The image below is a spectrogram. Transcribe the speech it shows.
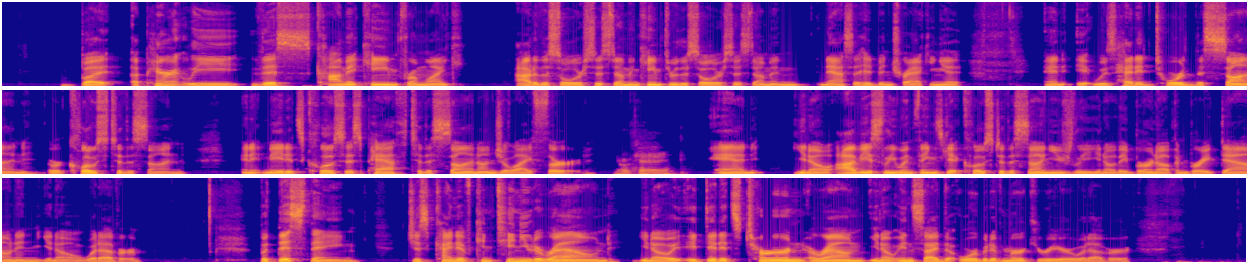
but apparently this comet came from like out of the solar system and came through the solar system and NASA had been tracking it and it was headed toward the sun or close to the sun and it made its closest path to the sun on July 3rd. Okay. And you know, obviously when things get close to the sun usually, you know, they burn up and break down and, you know, whatever. But this thing just kind of continued around you know it, it, did its turn around you know inside the orbit of mercury or whatever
